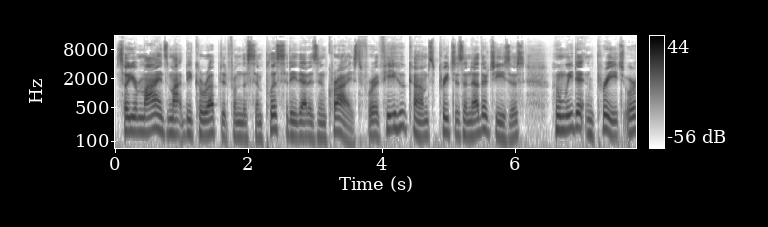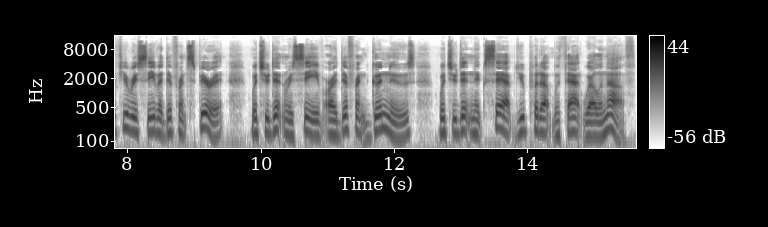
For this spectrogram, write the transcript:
so your minds might be corrupted from the simplicity that is in Christ. For if he who comes preaches another Jesus, whom we didn't preach, or if you receive a different spirit, which you didn't receive, or a different good news, which you didn't accept, you put up with that well enough.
